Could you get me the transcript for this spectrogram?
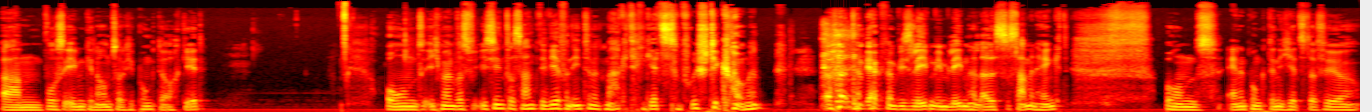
ähm, wo es eben genau um solche Punkte auch geht. Und ich meine, was ist interessant, wie wir von Internetmarketing jetzt zum Frühstück kommen. da merkt man, wie das Leben im Leben halt alles zusammenhängt. Und einen Punkt, den ich jetzt dafür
